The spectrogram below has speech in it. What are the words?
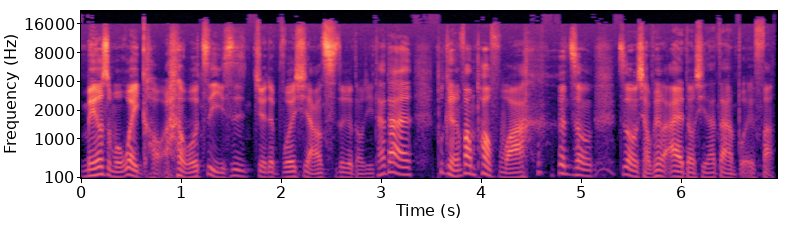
没有什么胃口啊，我自己是觉得不会想要吃这个东西。他当然不可能放泡芙啊，这种这种小朋友爱的东西，他当然不会放。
